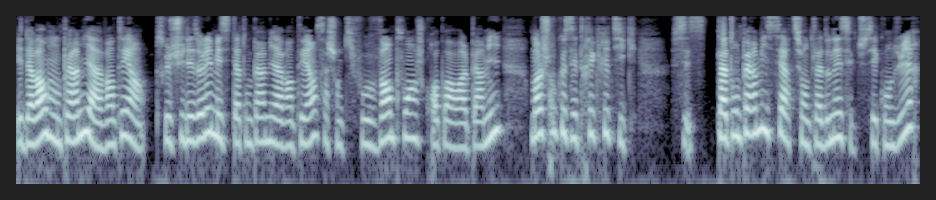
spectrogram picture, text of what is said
et d'avoir mon permis à 21. Parce que je suis désolée, mais si t'as ton permis à 21, sachant qu'il faut 20 points, je crois, pour avoir le permis, moi je trouve que c'est très critique. T'as ton permis, certes, si on te l'a donné, c'est que tu sais conduire,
